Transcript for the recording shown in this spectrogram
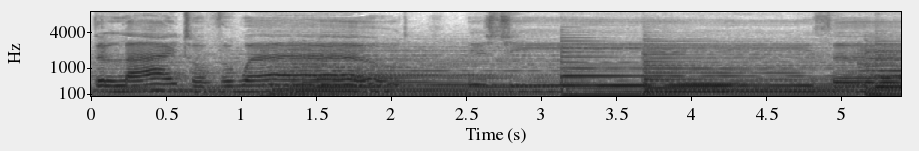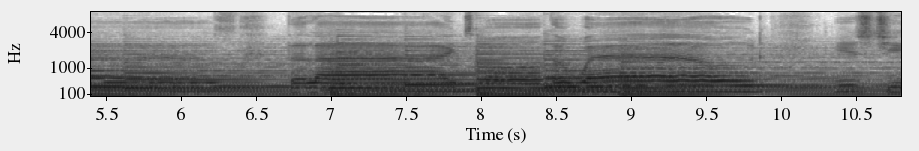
The light of the world is Jesus. The light of the world is Jesus.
